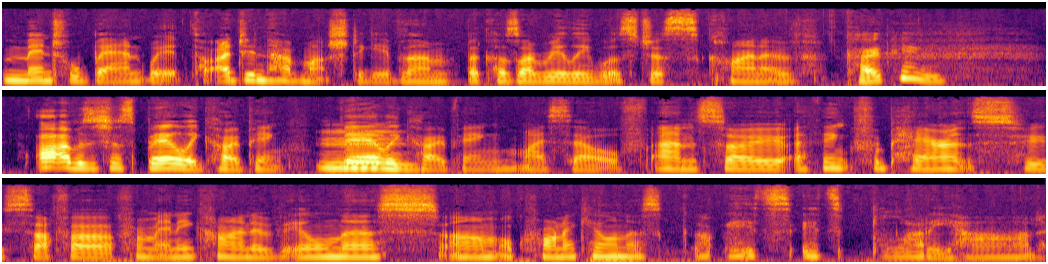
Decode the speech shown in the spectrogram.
mental bandwidth, I didn't have much to give them because I really was just kind of coping. I was just barely coping, barely coping myself. And so I think for parents who suffer from any kind of illness um, or chronic illness, it's it's bloody hard.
